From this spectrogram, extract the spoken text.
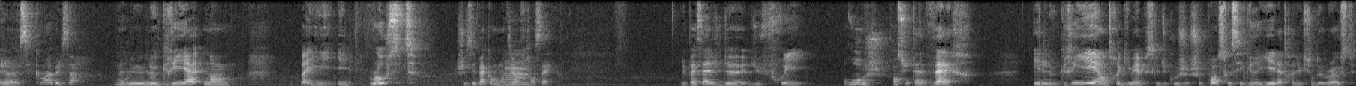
euh, c'est comment on appelle ça? Le, le grillage. Non. Bah, il, il roast. Je sais pas comment on dit en Mm. français. Le passage de, du fruit rouge, ensuite à vert, et le grillé, entre guillemets, parce que du coup, je, je pense que c'est grillé la traduction de roast,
